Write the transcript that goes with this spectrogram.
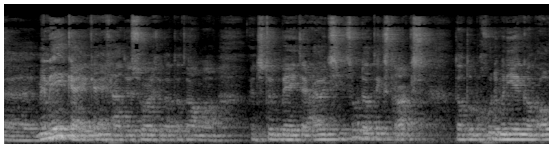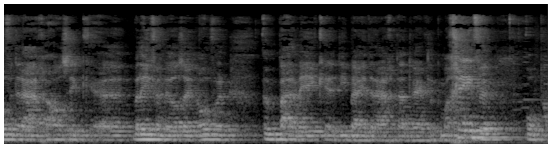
mee meekijken. En gaat dus zorgen dat dat allemaal een stuk beter uitziet. Zodat ik straks dat op een goede manier kan overdragen als ik uh, beleven en welzijn over een paar weken die bijdrage daadwerkelijk mag geven op.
